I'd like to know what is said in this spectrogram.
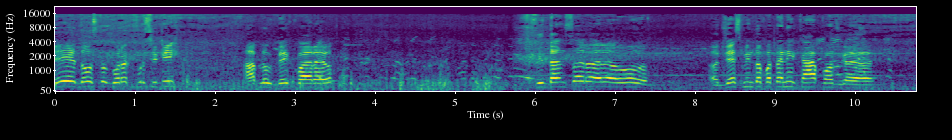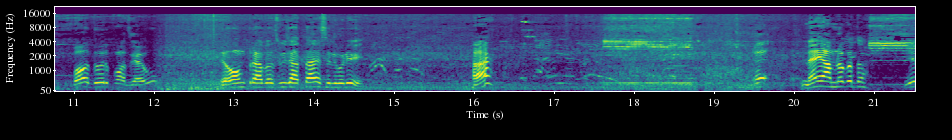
ये? दोस्तों गोरखपुर सिटी। आप लोग देख पा रहे हो। सिद्धांत सर और वो जैस्मिन तो पता नहीं कहाँ पहुंच गया है। बहुत दूर पहुँच गया वो। ये ओम ट्रैवल्स भी जाता है सिलगुड़ी। हाँ? नहीं हम लोग को तो ये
